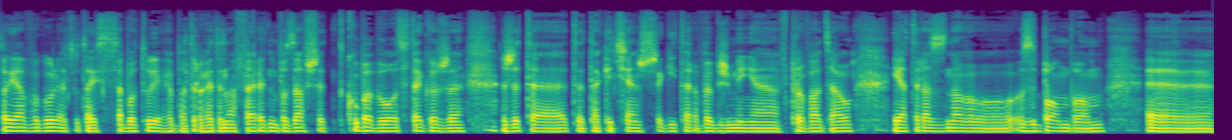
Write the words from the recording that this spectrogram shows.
to ja w ogóle tutaj sabotuję chyba trochę ten aferytm, bo zawsze Kuba był od tego, że, że te, te takie cięższe gitarowe brzmienia wprowadzał. Ja teraz znowu z bombą. E,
